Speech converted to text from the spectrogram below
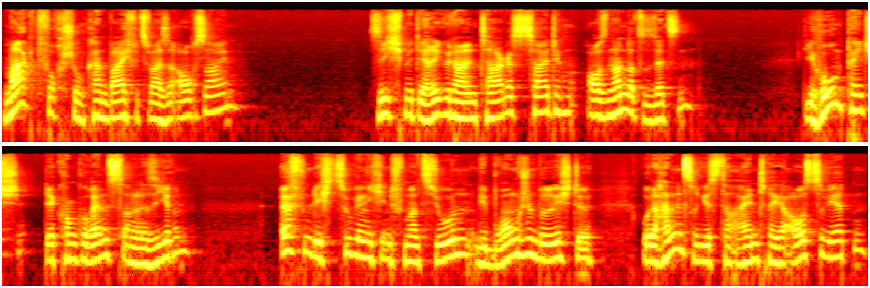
Marktforschung kann beispielsweise auch sein, sich mit der regionalen Tageszeitung auseinanderzusetzen die Homepage der Konkurrenz zu analysieren, öffentlich zugängliche Informationen wie Branchenberichte oder Handelsregistereinträge auszuwerten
